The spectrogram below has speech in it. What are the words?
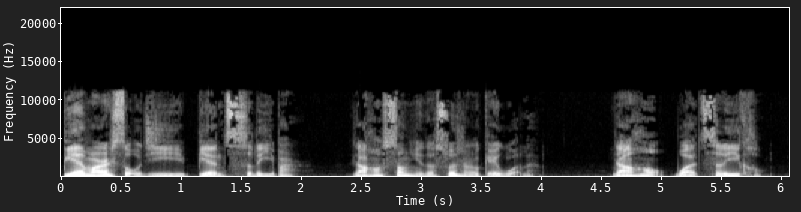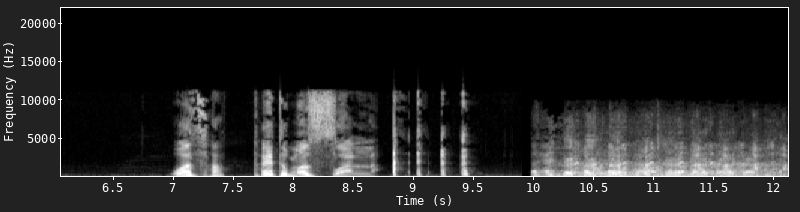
边玩手机边吃了一半，然后剩下的顺手就给我了。然后我吃了一口，我操，太他妈酸了！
